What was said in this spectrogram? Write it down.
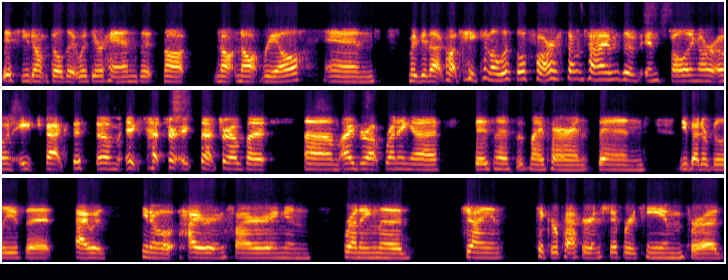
if you don't build it with your hands, it's not not not real. And maybe that got taken a little far sometimes of installing our own HVAC system, et cetera, et cetera. But um, I grew up running a business with my parents, and you better believe that I was, you know, hiring, firing, and running the giant picker, packer, and shipper team for a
